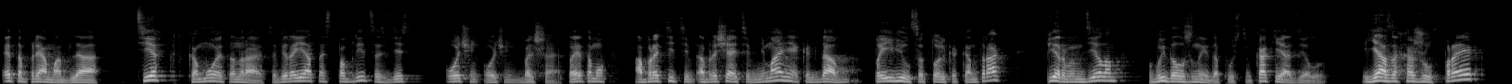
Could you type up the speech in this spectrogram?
Это прямо для тех, кому это нравится. Вероятность побриться здесь очень-очень большая. Поэтому обратите, обращайте внимание, когда появился только контракт, первым делом вы должны, допустим, как я делаю, я захожу в проект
